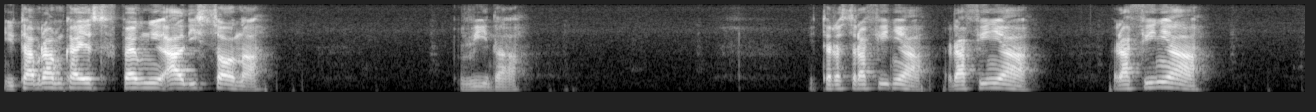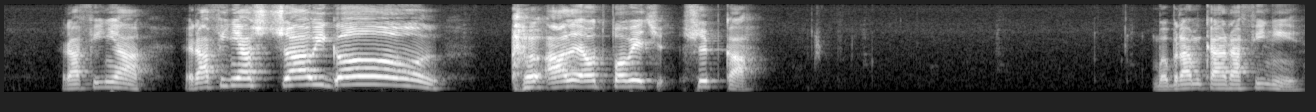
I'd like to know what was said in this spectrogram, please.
I ta bramka jest w pełni Alisona. Wina. I teraz Rafinia, Rafinia, Rafinia, Rafinia, Rafinia strzał i gol! Ale odpowiedź szybka. Bo bramka Rafini.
